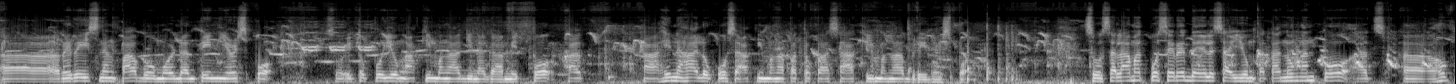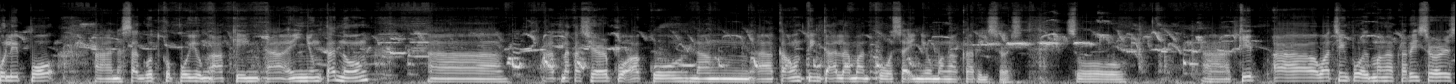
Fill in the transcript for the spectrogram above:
ah, re-raise ng pabo more than 10 years po. So ito po yung aking mga ginagamit po at ah, hinahalo ko sa aking mga patoka sa aking mga breeders po So salamat po Sir Redel sa iyong katanungan po at uh, hopefully po uh, nasagot ko po yung aking uh, inyong tanong uh, at nakashare po ako ng uh, kaunting kaalaman po sa inyong mga ka-research. So uh, keep uh, watching po mga ka-research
